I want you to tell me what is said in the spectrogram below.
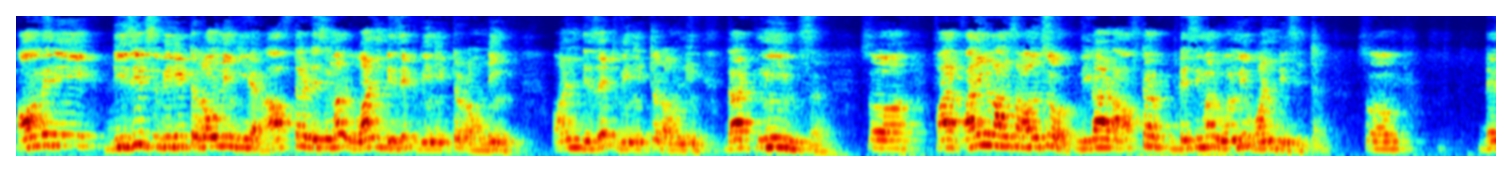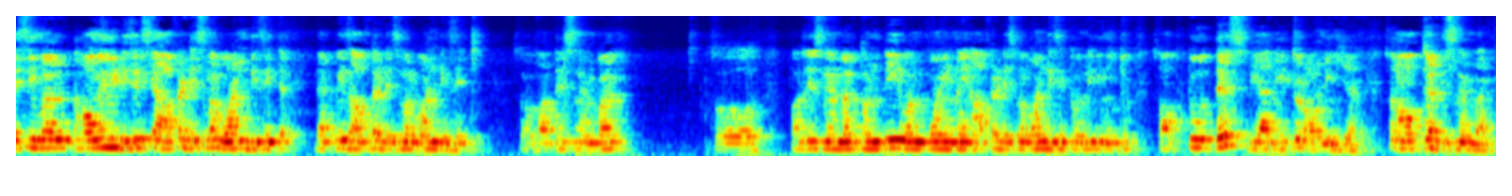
how many digits we need to rounding here. After decimal 1 digit we need to rounding. 1 digit we need to rounding. That means so final answer also we got after decimal only 1 digit. So decimal how many digits yeah, after decimal 1 digit. That means after decimal 1 digit. So for this number so for this number 21.9 after decimal 1 digit only we need to so up to this we are need to rounding here. So now observe this number.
